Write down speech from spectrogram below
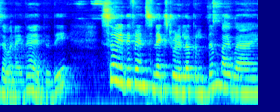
సెవెన్ అయితే అవుతుంది. సో ఇది ఫ్రెండ్స్ నెక్స్ట్ వీడియోలో కలుద్దాం. బాయ్ బాయ్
